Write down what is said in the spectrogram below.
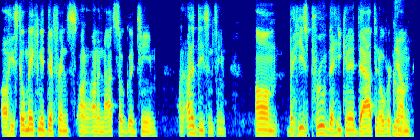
Uh, he's still making a difference on, on a not so good team, on, on a decent team. Um, but he's proved that he can adapt and overcome. Yeah.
